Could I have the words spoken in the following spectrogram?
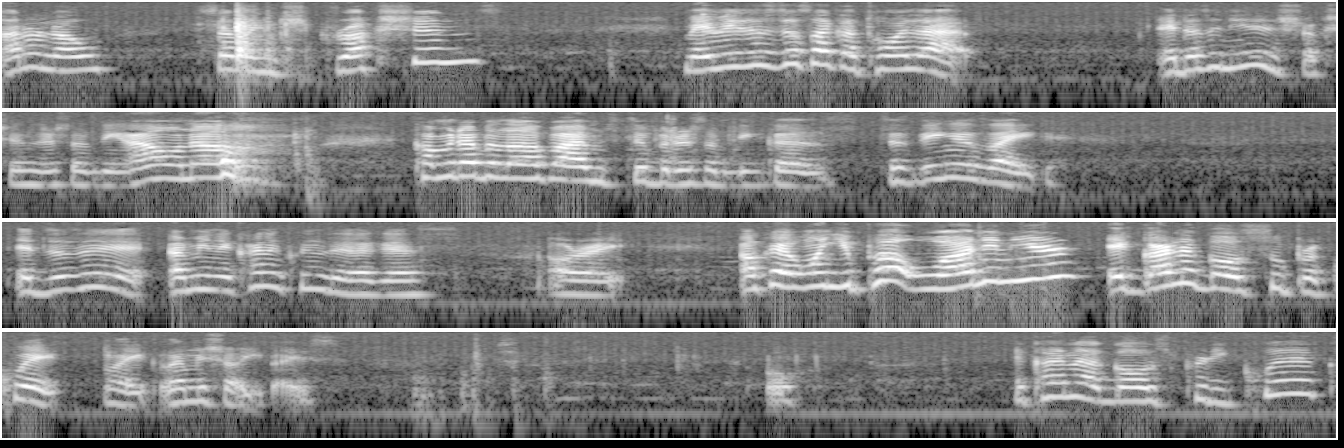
I don't know some instructions. Maybe this is just like a toy that it doesn't need instructions or something. I don't know. Comment down below if I'm stupid or something because the thing is like it doesn't. I mean, it kind of cleans it, I guess. All right. Okay, when you put one in here, it kind of goes super quick. Like, let me show you guys. Oh, it kind of goes pretty quick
